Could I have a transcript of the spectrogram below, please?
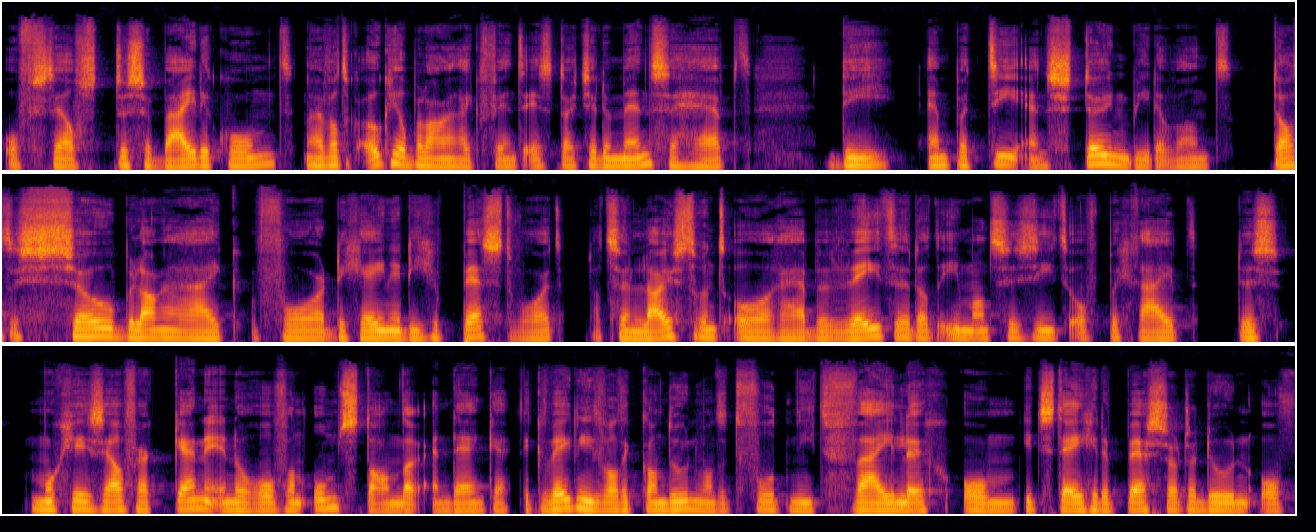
of zelfs tussen beiden komt. Nou, wat ik ook heel belangrijk vind, is dat je de mensen hebt die empathie en steun bieden. Want dat is zo belangrijk voor degene die gepest wordt. Dat ze een luisterend oor hebben, weten dat iemand ze ziet of begrijpt. Dus mocht je jezelf herkennen in de rol van omstander en denken: ik weet niet wat ik kan doen, want het voelt niet veilig om iets tegen de pester te doen, of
